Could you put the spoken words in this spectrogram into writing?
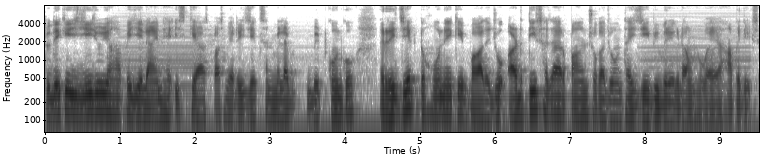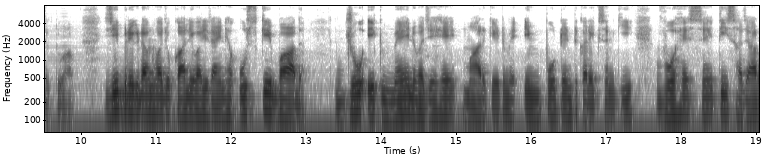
तो देखिए, ये जो यहाँ पे ये लाइन है, इसके आसपास में रिजेक्शन मिला बिटकॉइन को। रिजेक्ट होने के बाद जो अड़तीस हज़ार पाँच सौ का जोन था, ये भी ब्रेक डाउन हो गया। यहाँ पर देख सकते हो आप। ये ब्रेक डाउन हुआ जो काली वाली लाइन है, उसके बाद जो एक मेन वजह है मार्केट में इम्पोर्टेंट करेक्शन की, वो है सैंतीस हज़ार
